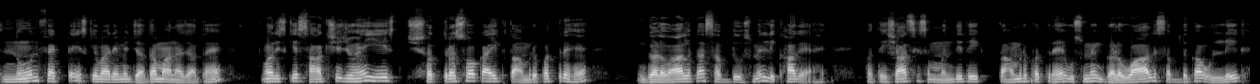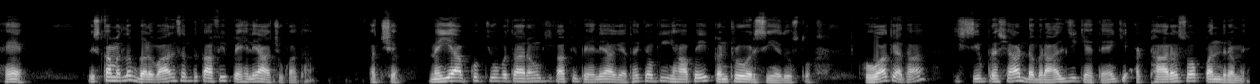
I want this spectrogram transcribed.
नोन फैक्ट है, इसके बारे में ज़्यादा माना जाता है। और इसके साक्ष्य जो है, ये सत्रह सौ का एक ताम्रपत्र है। गढ़वाल का शब्द उसमें लिखा गया है। फतेह शाह से संबंधित एक ताम्रपत्र है, उसमें गढ़वाल शब्द का उल्लेख है। इसका मतलब गढ़वाल शब्द काफ़ी पहले आ चुका था। अच्छा मैं ये आपको क्यों बता रहा हूँ कि काफ़ी पहले आ गया था? क्योंकि यहाँ पे एक कंट्रोवर्सी है दोस्तों। हुआ क्या था कि शिव प्रसाद डबराल जी कहते हैं कि 1815 में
